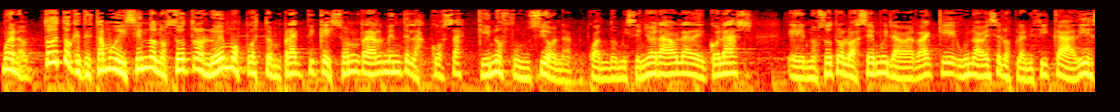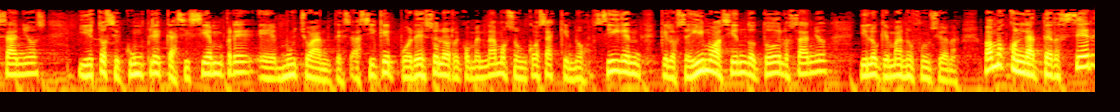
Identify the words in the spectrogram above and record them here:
Bueno, todo esto que te estamos diciendo nosotros lo hemos puesto en práctica y son realmente las cosas que no funcionan. Cuando mi señora habla de collage, eh, nosotros lo hacemos y la verdad que uno a veces los planifica a 10 años y esto se cumple casi siempre eh, mucho antes. Así que por eso lo recomendamos, son cosas que nos siguen, que lo seguimos haciendo todos los años y es lo que más nos funciona. Vamos con la tercera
